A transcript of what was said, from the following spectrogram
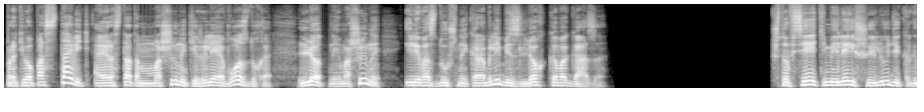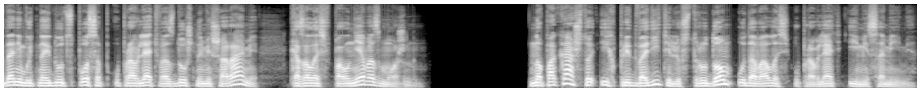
противопоставить аэростатам машины тяжелее воздуха, летные машины или воздушные корабли без легкого газа, что все эти милейшие люди когда-нибудь найдут способ управлять воздушными шарами, казалось вполне возможным. Но пока что их предводителю с трудом удавалось управлять ими самими.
